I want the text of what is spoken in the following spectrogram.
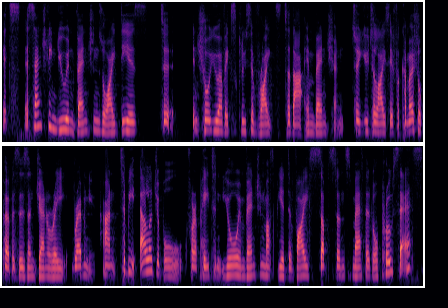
it's essentially new inventions or ideas to ensure you have exclusive rights to that invention to utilize it for commercial purposes and generate revenue. And to be eligible for a patent, your invention must be a device, substance, method, or process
